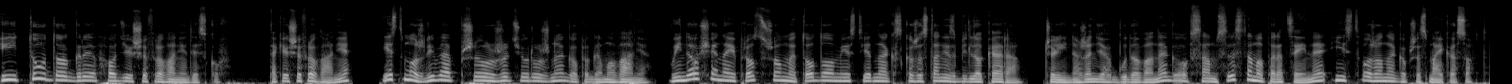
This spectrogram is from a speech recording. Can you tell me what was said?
I tu do gry wchodzi szyfrowanie dysków. Takie szyfrowanie jest możliwe przy użyciu różnego oprogramowania. W Windowsie najprostszą metodą jest jednak skorzystanie z BitLockera, czyli narzędzia wbudowanego w sam system operacyjny i stworzonego przez Microsoft.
